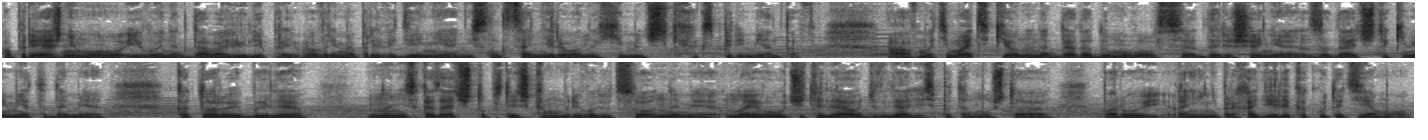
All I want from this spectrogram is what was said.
По-прежнему его иногда ловили во время проведения несанкционированных химических экспериментов. А в математике он иногда додумывался до решения задач такими методами, которые были, ну не сказать, чтобы слишком революционными, но его учителя удивлялись, потому что порой они не проходили какую-то тему,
